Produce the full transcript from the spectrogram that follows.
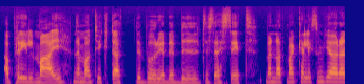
april, maj när man tyckte att det började bli lite stressigt. Men att man kan liksom göra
